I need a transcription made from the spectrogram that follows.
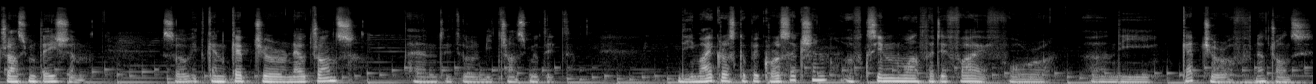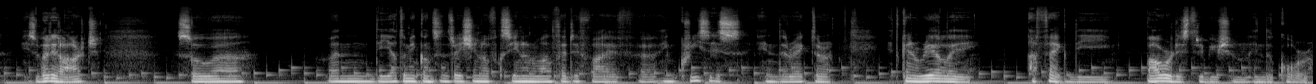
transmutation. So it can capture neutrons and it will be transmuted. The microscopic cross-section of xenon 135 for uh, the capture of neutrons is very large. So uh, when the atomic concentration of xenon 135 uh, increases in the reactor it can really affect the power distribution in the core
